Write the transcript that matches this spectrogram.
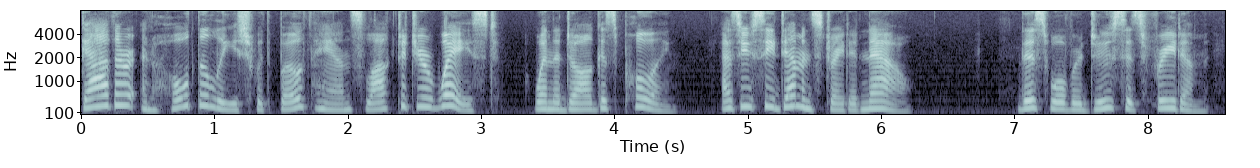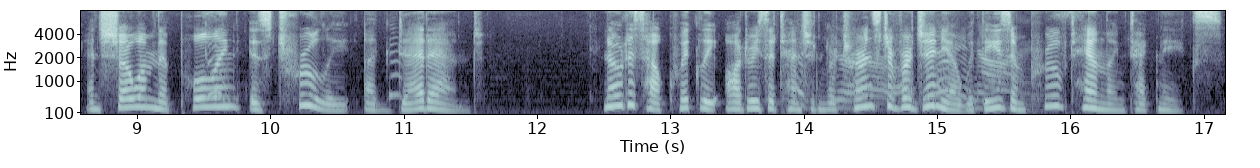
gather and hold the leash with both hands locked at your waist when the dog is pulling, as you see demonstrated now. This will reduce his freedom and show him that pulling is truly a dead end. Notice how quickly Audrey's attention returns to Virginia with these improved handling techniques.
